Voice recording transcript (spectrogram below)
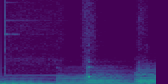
Música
